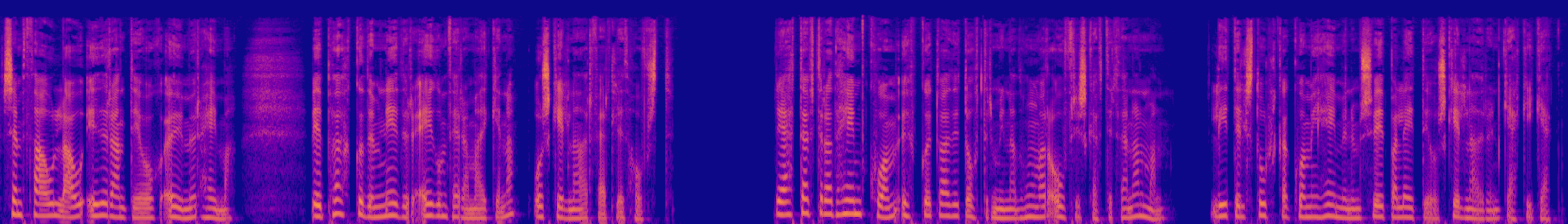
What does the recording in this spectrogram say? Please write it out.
sem þá lág yðrandi og auðmur heima. Við pökkuðum niður eigum þeirra mækina og skilnaðarferlið hófst. Rétt eftir að heim kom uppgötvaði dóttir mín að hún var ófrísk eftir þennan mann. Lítil stúlka kom í heiminum svipa leiti og skilnaðurinn gekk í gegn.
